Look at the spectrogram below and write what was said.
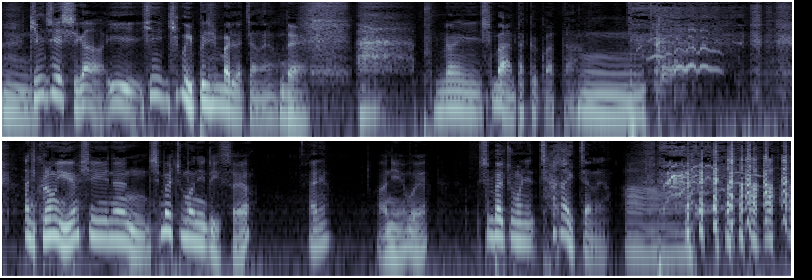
음, 김지혜 씨가 이 희, 희고 이쁜 신발을 냈잖아요. 네. 분명히 신발 안 닦을 것 같다. 음. 아니, 그러면 UMC는 신발 주머니도 있어요? 아니요. 아니에요, 왜? 신발 주머니 차가 있잖아요. 아.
